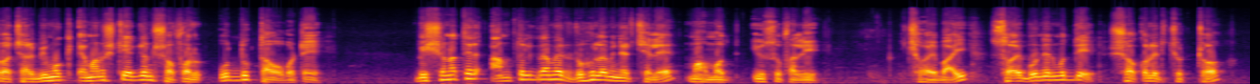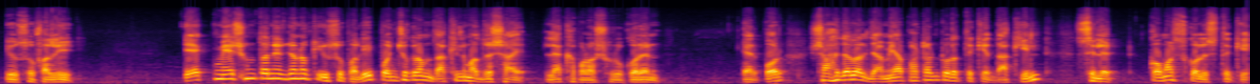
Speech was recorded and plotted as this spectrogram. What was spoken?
প্রচার বিমুখ এ মানুষটি একজন সফল উদ্যোক্তাও বটে। বিশ্বনাথের আমতল গ্রামের রুহুল আমিনের ছেলে মোহাম্মদ ইউসুফ আলী। ছয় ভাই, ছয় বোনের মধ্যে সকলের ছোট্ট ইউসুফ আলী। এক মেয়ে সন্তানের জনক ইউসুফ আলী পঞ্চগ্রাম দাখিল মাদ্রাসায় লেখাপড়া শুরু করেন? এরপর শাহজালাল জামিয়া পাঠানটোলা থেকে দাখিল, সিলেট কমার্স কলেজ থেকে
